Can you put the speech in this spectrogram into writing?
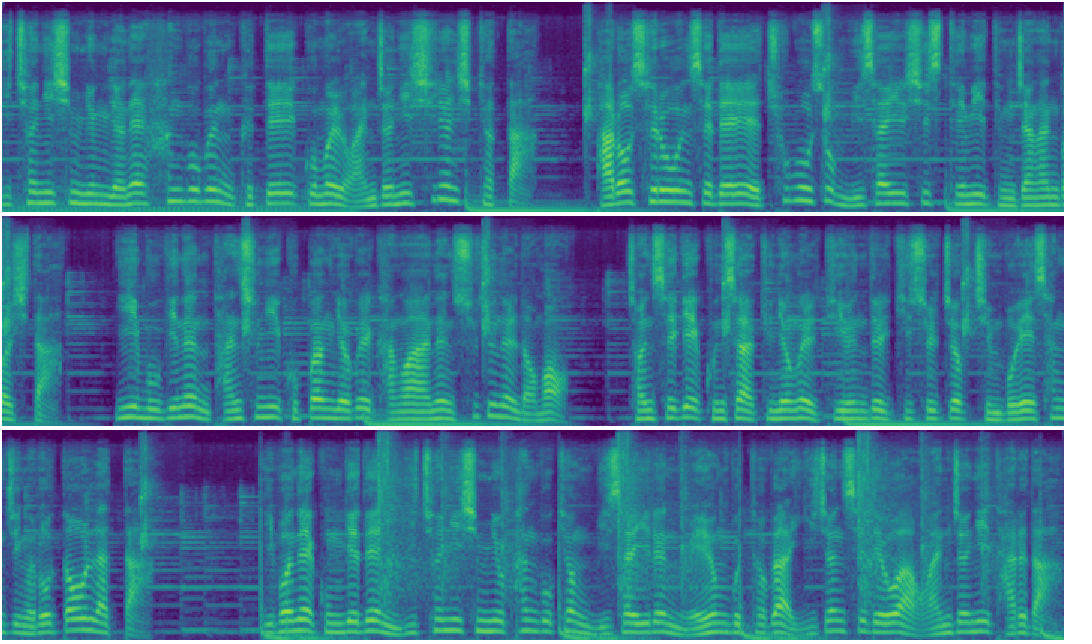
2026년에 한국은 그때의 꿈을 완전히 실현시켰다. 바로 새로운 세대의 초고속 미사일 시스템이 등장한 것이다. 이 무기는 단순히 국방력을 강화하는 수준을 넘어 전 세계 군사 균형을 뒤흔들 기술적 진보의 상징으로 떠올랐다. 이번에 공개된 2026 한국형 미사일은 외형부터가 이전 세대와 완전히 다르다.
